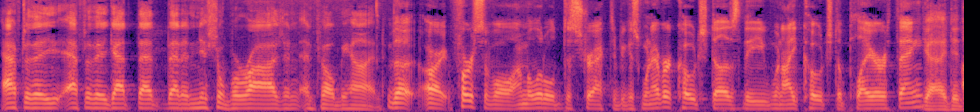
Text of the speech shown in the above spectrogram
after they after they got that, that initial barrage and, and fell behind. The all right. First of all, I'm a little distracted because whenever coach does the when I coached a player thing, yeah, I did.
